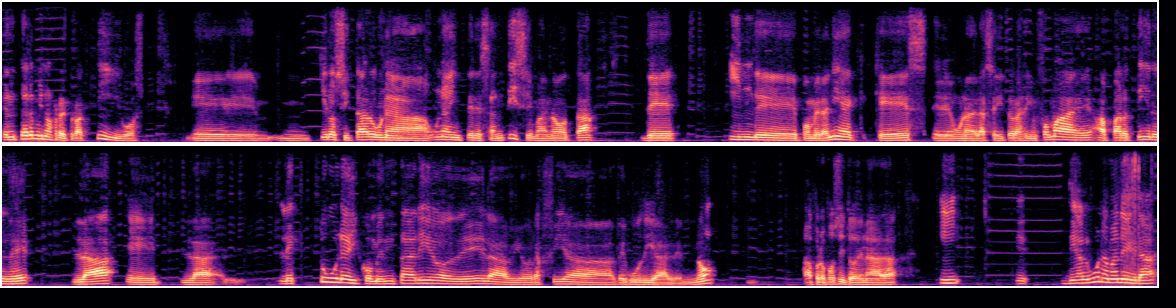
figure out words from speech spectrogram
en términos retroactivos. Eh, quiero citar una, una interesantísima nota de Inde Pomeraniec, que es eh, una de las editoras de Infomae, a partir de la, eh, la lectura y comentario de la biografía de Woody Allen, ¿no? A propósito de nada. Y eh, de alguna manera,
